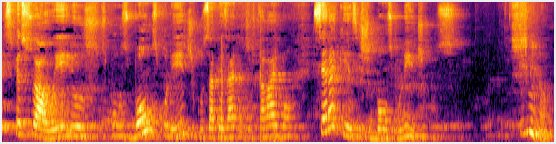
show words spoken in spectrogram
Eles, pessoal, e os, os bons políticos, apesar de a gente falar, "Ai, bom, será que existe bons políticos? Sim ou não?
